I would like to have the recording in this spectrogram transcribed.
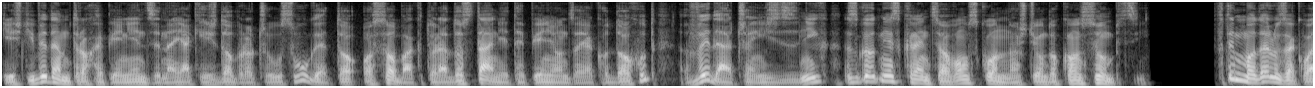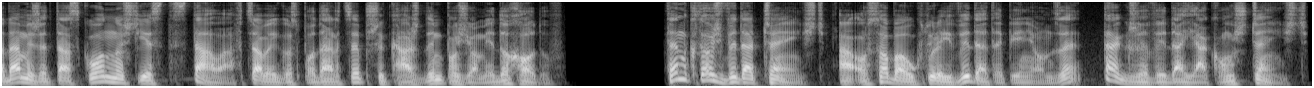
Jeśli wydam trochę pieniędzy na jakieś dobro czy usługę, to osoba, która dostanie te pieniądze jako dochód, wyda część z nich zgodnie z krańcową skłonnością do konsumpcji. W tym modelu zakładamy, że ta skłonność jest stała w całej gospodarce przy każdym poziomie dochodów. Ten ktoś wyda część, a osoba, u której wyda te pieniądze, także wyda jakąś część.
